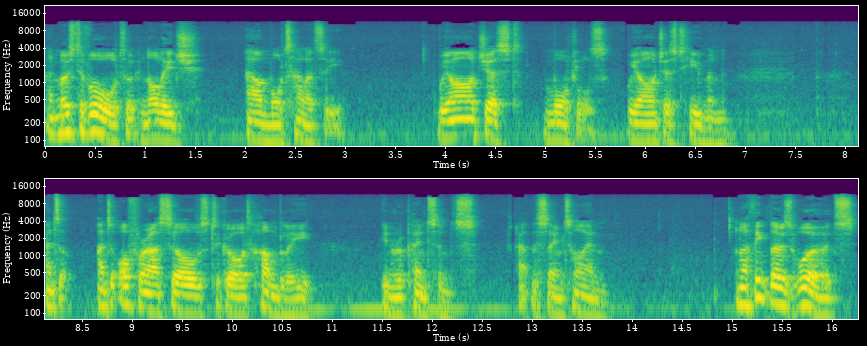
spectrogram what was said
and most of all, to acknowledge our mortality. We are just mortals. We are just human. And to, and to offer ourselves to God humbly in repentance at the same time. And I think those words,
